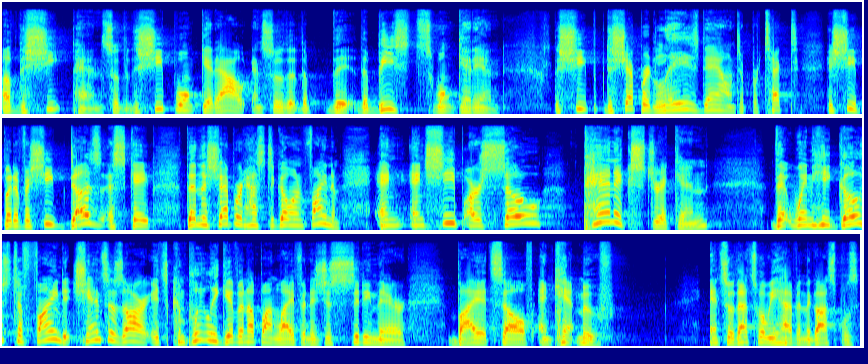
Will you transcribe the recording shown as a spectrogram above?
of the sheep pen so that the sheep won't get out and so that the, the, the beasts won't get in. The sheep, the shepherd lays down to protect his sheep. But if a sheep does escape, then the shepherd has to go and find him. And, and sheep are so panic stricken that when he goes to find it, chances are it's completely given up on life and is just sitting there by itself and can't move. And so that's what we have in the Gospels.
